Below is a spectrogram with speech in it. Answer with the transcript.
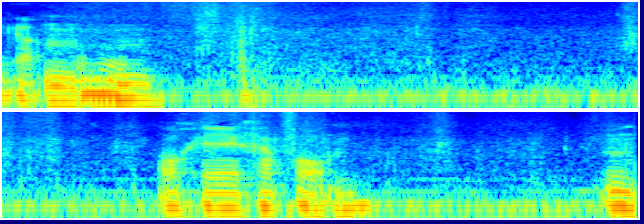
กอะอืมโอ้โหโอเคครับผม อืม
